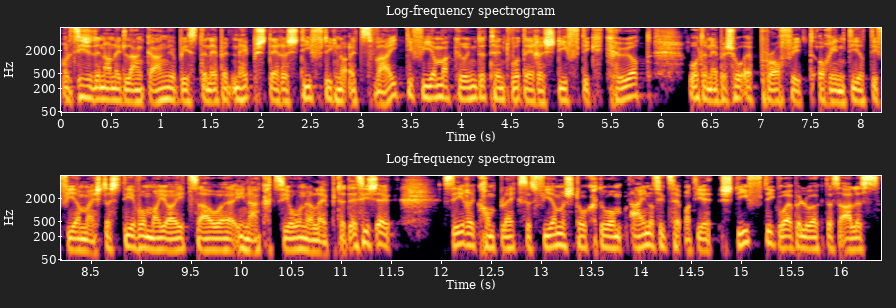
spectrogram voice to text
Und es ist ja dann auch nicht lang gegangen, bis dann eben nebst dieser Stiftung noch eine zweite Firma gegründet haben, wo dieser Stiftung gehört, wo dann eben schon eine profit-orientierte Firma ist. Das ist die, wo man ja jetzt auch äh, in Aktion erlebt hat. Es ist eine sehr komplexe Firmenstruktur. Einerseits hat man die Stiftung, wo eben schaut, dass alles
